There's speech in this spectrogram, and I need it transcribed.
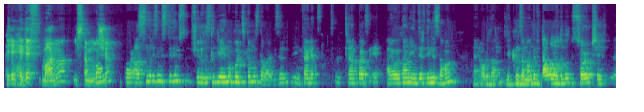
Peki hedef var mı İstanbul dışı? Var. Aslında bizim istediğimiz şöyle hızlı bir yayılma politikamız da var. Bizim internet Trendbox IO'dan indirdiğiniz zaman yani oradan yakın zamanda bir downloadable bir server şey e,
